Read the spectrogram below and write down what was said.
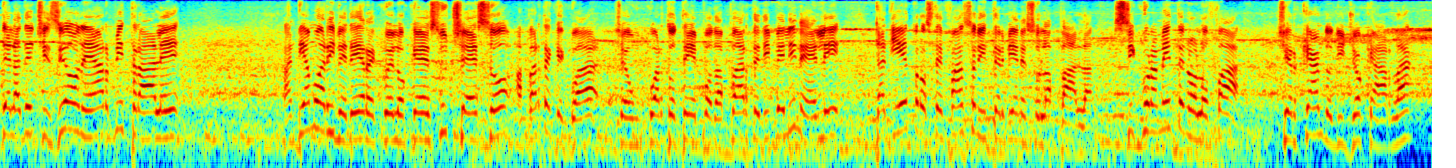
della decisione arbitrale andiamo a rivedere quello che è successo. A parte che qua c'è un quarto tempo da parte di Bellinelli. Da dietro Stefansson interviene sulla palla. Sicuramente non lo fa cercando di giocarla.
